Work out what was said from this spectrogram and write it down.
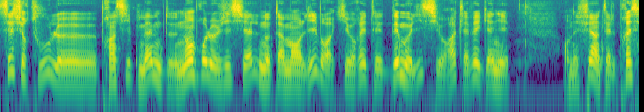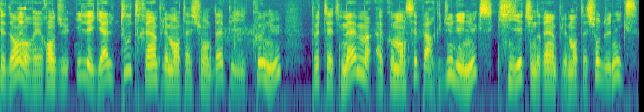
c'est surtout le principe même de nombreux logiciels, notamment libres, qui auraient été démolis si Oracle avait gagné. En effet, un tel précédent aurait rendu illégale toute réimplémentation d'API connue, peut-être même à commencer par GNU Linux, qui est une réimplémentation d'Unix.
